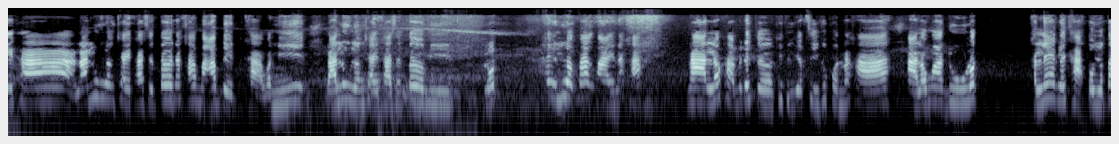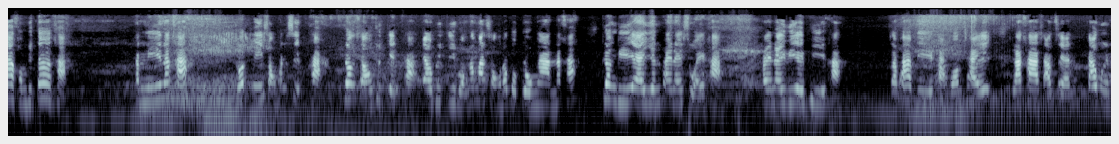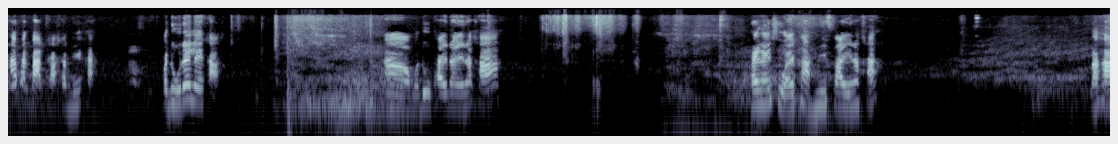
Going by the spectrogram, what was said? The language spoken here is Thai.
ดีค่ะ ร้านลุงเรืองชัยคาเซ็นเตอร์นะคะ มาอัปเดตค่ะ วันนี้ร้านลุงเรืองชัยคาเซ็นเตอร์มีรถให้เลือกมากมายนะคะ นานแล้วค่ะไม่ได้เจอคิดถึง FC ทุกคนนะคะอ่าเรามาดูรถคันแรกเลยค่ะ Toyota Computer ค่ะคันนี้นะคะ รถปี 2010 ค่ะ เครื่อง 2.7 ค่ะ LPG บวกน้ำมัน 2 ระบบโรงงานนะคะ เครื่องดีแอร์เย็นภายในสวยค่ะ ภายใน VIP ค่ะ สภาพดีค่ะพร้อมใช้ราคา 3 9 5 0 0 0 บาทค่ะคันนี้ค่ะ มาดูได้เลยค่ะอ้าวมาดูภายในนะคะ ภายในสวยค่ะ มีไฟนะคะ ราคา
